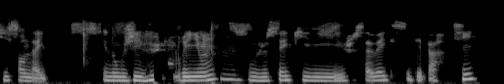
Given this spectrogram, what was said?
qui s'en aille. Et donc j'ai vu l'embryon, mm. donc je sais qu'il, je savais que c'était parti.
